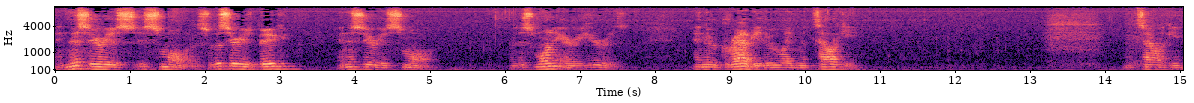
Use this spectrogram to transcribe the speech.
And this area is, is smaller. So this area is big and this area is small. Or this one area here is. And they're grabby, they're like metallic metallic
